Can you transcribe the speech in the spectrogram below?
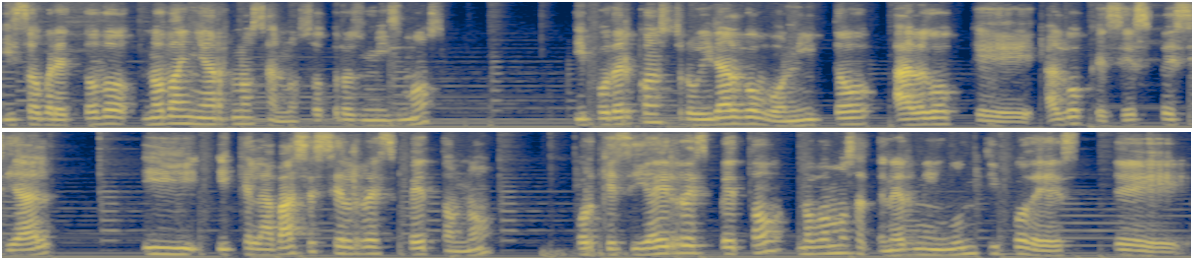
y sobre todo no dañarnos a nosotros mismos y poder construir algo bonito, algo que, algo que sea especial y, y que la base sea el respeto, ¿no? Porque si hay respeto no vamos a tener ningún tipo de, este,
